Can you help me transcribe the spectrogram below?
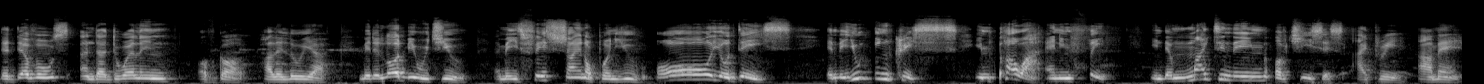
the devils and the dwelling of God. Hallelujah. May the Lord be with you, and may His face shine upon you all your days, and may you increase in power and in faith. In the mighty name of Jesus, I pray. Amen.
